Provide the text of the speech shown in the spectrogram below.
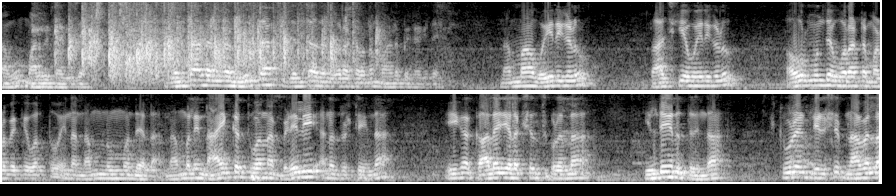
ನಾವು ಮಾಡಬೇಕಾಗಿದೆ. ಜನತಾದಳದ ವಿರುದ್ಧ ಜನತಾದಳ ಹೋರಾಟವನ್ನು ಮಾಡಬೇಕಾಗಿದೆ. ನಮ್ಮ ವೈರಿಗಳು, ರಾಜಕೀಯ ವೈರಿಗಳು, ಅವ್ರ ಮುಂದೆ ಹೋರಾಟ ಮಾಡಬೇಕೇ ಹೊರತು ಇನ್ನು ನಮ್ಮ ನಮ್ಮ ಮುಂದೆ ಅಲ್ಲ. ನಮ್ಮಲ್ಲಿ ನಾಯಕತ್ವವನ್ನು ಬೆಳೀಲಿ ಅನ್ನೋ ದೃಷ್ಟಿಯಿಂದ ಈಗ ಕಾಲೇಜ್ ಎಲೆಕ್ಷನ್ಸ್ಗಳೆಲ್ಲ ಇಲ್ಲದೇ ಇರೋದ್ರಿಂದ ಸ್ಟೂಡೆಂಟ್ ಲೀಡರ್ಶಿಪ್ ನಾವೆಲ್ಲ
